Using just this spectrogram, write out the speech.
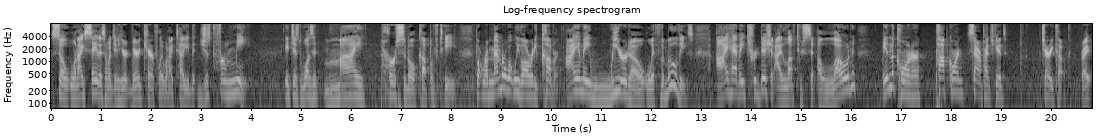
So when I say this, I want you to hear it very carefully when I tell you that just for me, it just wasn't my personal cup of tea. But remember what we've already covered. I am a weirdo with the movies. I have a tradition. I love to sit alone in the corner, popcorn, Sour Patch Kids, cherry Coke, right?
